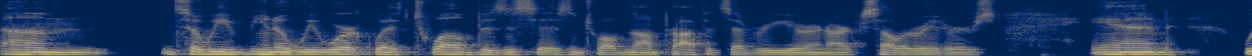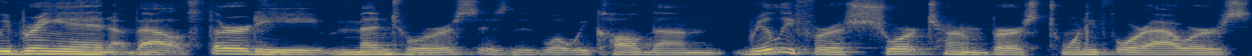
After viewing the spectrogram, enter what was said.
Um, so we you know we work with 12 businesses and 12 nonprofits every year in our accelerators, and we bring in about 30 mentors is what we call them, really for a short term burst, 24 hours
